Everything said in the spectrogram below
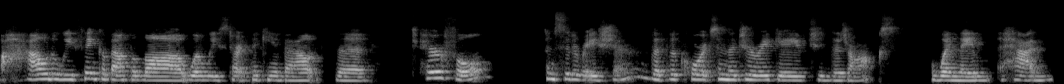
how do we think about the law when we start thinking about the careful consideration that the courts and the jury gave to the Jacques when they had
